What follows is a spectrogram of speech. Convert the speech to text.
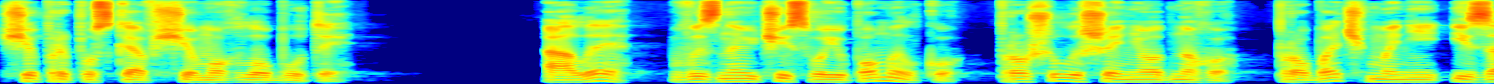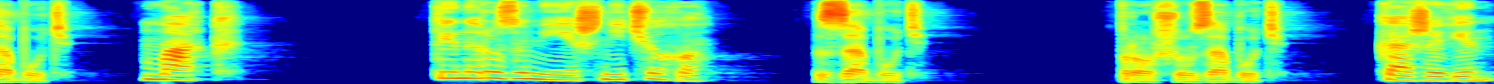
що припускав, що могло бути. Але, визнаючи свою помилку, прошу лише одного пробач мені і забудь. Марк. Ти не розумієш нічого, Забудь. Прошу забудь. каже він,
